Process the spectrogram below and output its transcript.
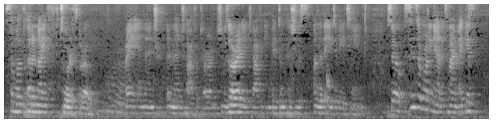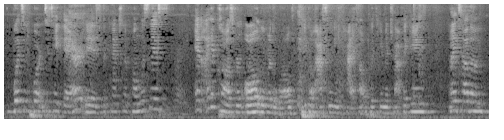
someone put a knife to her throat right? And then and then trafficked her. She was already a trafficking victim because she was under the age of 18. So since I'm running out of time, I guess what's important to take there is the connection of homelessness. And I get calls from all over the world, people asking me how to help with human trafficking. And I tell them,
